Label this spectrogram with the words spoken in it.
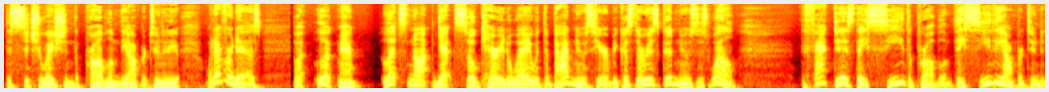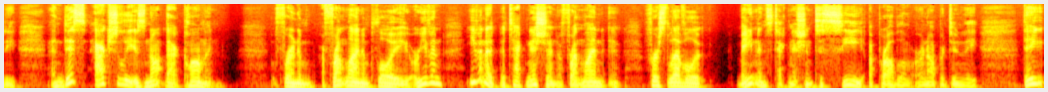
the situation, the problem, the opportunity, whatever it is. But look, man, let's not get so carried away with the bad news here because there is good news as well. The fact is, they see the problem, they see the opportunity. And this actually is not that common for an, a frontline employee or even, even a, a technician, a frontline uh, first level maintenance technician to see a problem or an opportunity. They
